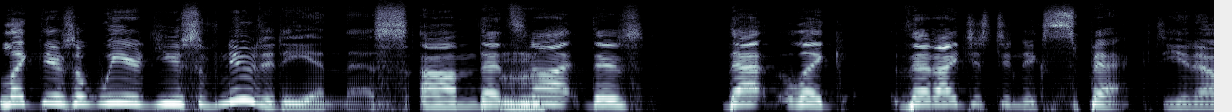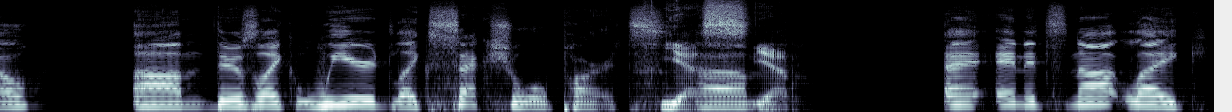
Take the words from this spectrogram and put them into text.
like there's a weird use of nudity in this. Um, that's Mhm. not. There's that like that I just didn't expect. You know. Um, there's like weird like sexual parts. Yes. Um, yeah. a- and it's not like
